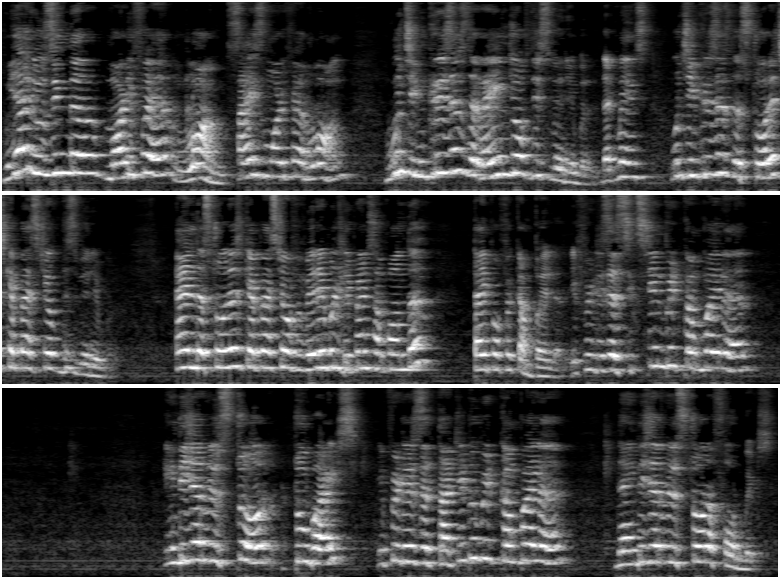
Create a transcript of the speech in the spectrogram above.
we are using the modifier long, size modifier long, which increases the range of this variable. That means which increases the storage capacity of this variable. And the storage capacity of a variable depends upon the type of a compiler. If it is a 16-bit compiler, integer will store 2 bytes. If it is a 32-bit compiler, the integer will store 4 bits.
